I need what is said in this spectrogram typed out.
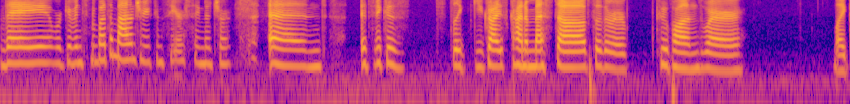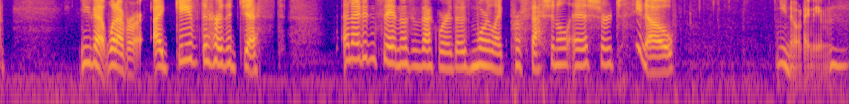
They were given to me by the manager. You can see her signature. And it's because, like, you guys kind of messed up. So there are coupons where like you get whatever. I gave the, her the gist. And I didn't say it in those exact words. I was more like professional ish or just, you know, you know what I mean.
